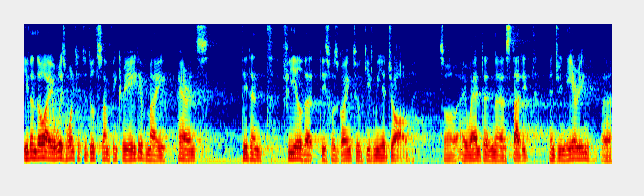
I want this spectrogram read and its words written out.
even though I always wanted to do something creative, my parents didn't feel that this was going to give me a job. So I went and uh, studied engineering uh,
